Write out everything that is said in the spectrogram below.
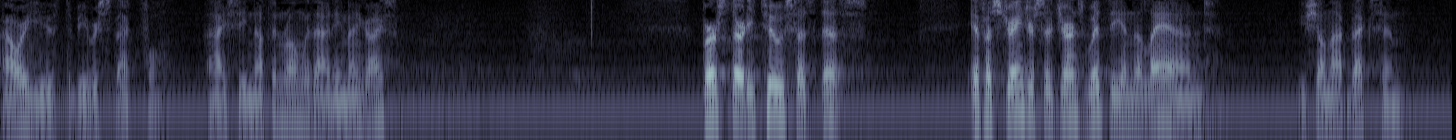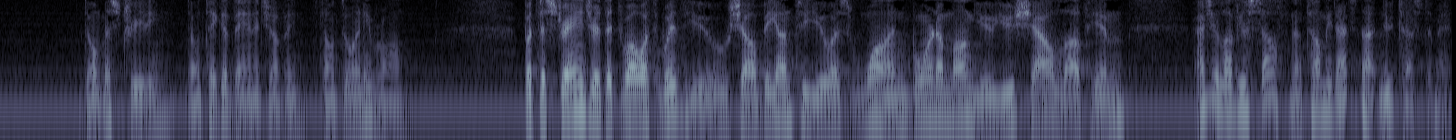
our youth to be respectful. I see nothing wrong with that. Amen, guys? Verse 32 says this If a stranger sojourns with thee in the land, you shall not vex him. Don't mistreat him. Don't take advantage of him. Don't do any wrong. But the stranger that dwelleth with you shall be unto you as one born among you. You shall love him as you love yourself. Now tell me that's not New Testament.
